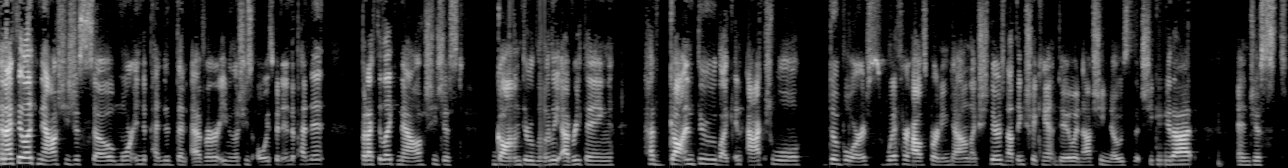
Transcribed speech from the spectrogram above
And I feel like now she's just so more independent than ever, even though she's always been independent. But I feel like now she's just gone through literally everything, have gotten through like an actual divorce with her house burning down. Like, sh there's nothing she can't do. And now she knows that she can do that. And just,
